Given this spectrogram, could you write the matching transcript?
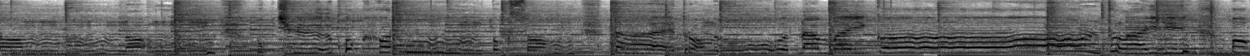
ដំ សង តែទ្រាំរួតដើម្បីកូនថ្លៃពុក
